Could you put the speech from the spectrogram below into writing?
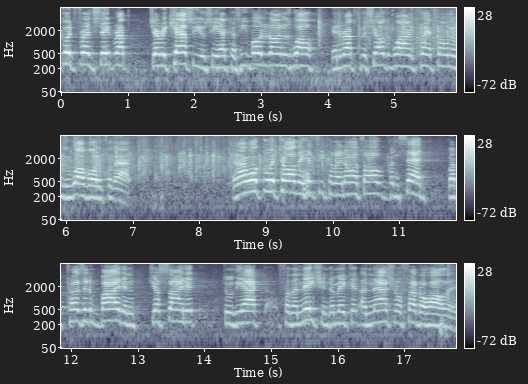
good friend, State Rep Jerry Cassidy, who's here, because he voted on as well, and Reps Michelle Dubois and Claire Cronin as well voted for that. And I won't go into all the history because I know it's all been said, but President Biden just signed it through the act for the nation to make it a national federal holiday.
